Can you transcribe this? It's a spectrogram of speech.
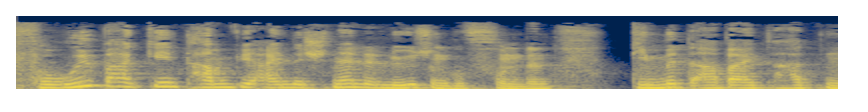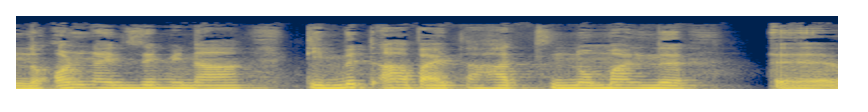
Vorübergehend haben wir eine schnelle Lösung gefunden. Die Mitarbeiter hatten ein Online-Seminar, die Mitarbeiter hatten nochmal eine äh,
